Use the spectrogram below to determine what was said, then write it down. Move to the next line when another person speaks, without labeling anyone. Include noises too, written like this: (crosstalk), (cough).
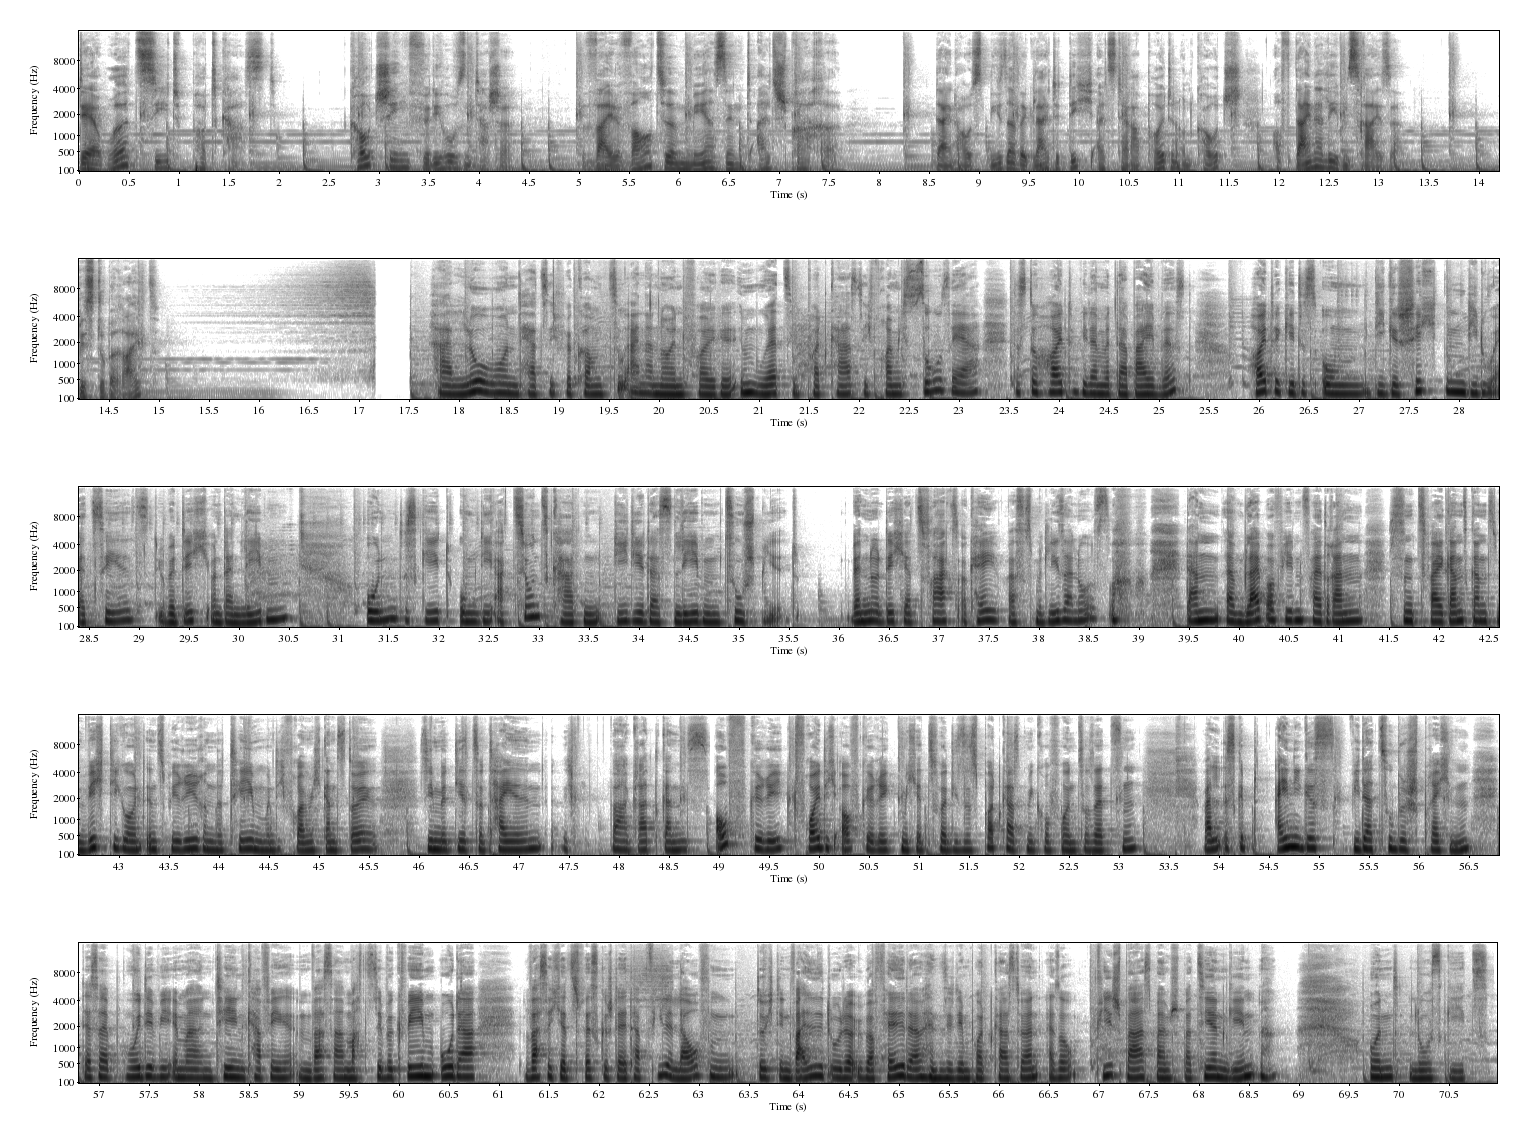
Der WordSeed Podcast. Coaching für die Hosentasche. Weil Worte mehr sind als Sprache. Dein Host Lisa begleitet dich als Therapeutin und Coach auf deiner Lebensreise. Bist du bereit?
Hallo und herzlich willkommen zu einer neuen Folge im WordSeed Podcast. Ich freue mich so sehr, dass du heute wieder mit dabei bist. Heute geht es um die Geschichten, die du erzählst über dich und dein Leben. Und es geht um die Aktionskarten, die dir das Leben zuspielt. Wenn du dich jetzt fragst, okay, was ist mit Lisa los? (laughs) Dann äh, bleib auf jeden Fall dran. Das sind zwei ganz, ganz wichtige und inspirierende Themen und ich freue mich ganz doll, sie mit dir zu teilen. Ich war gerade ganz aufgeregt, freudig aufgeregt, mich jetzt vor dieses Podcast-Mikrofon zu setzen, weil es gibt einiges wieder zu besprechen. Deshalb hol dir wie immer einen Tee, einen Kaffee, ein Wasser, macht es dir bequem oder was ich jetzt festgestellt habe, viele laufen durch den Wald oder über Felder, (laughs) wenn sie den Podcast hören. Also viel Spaß beim Spazierengehen und los geht's.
